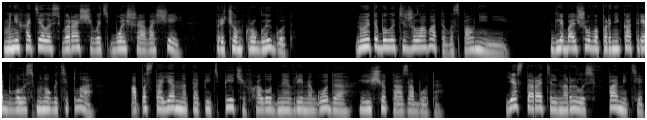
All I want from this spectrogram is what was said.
Мне хотелось выращивать больше овощей, причем круглый год. Но это было тяжеловато в исполнении. Для большого парника требовалось много тепла, а постоянно топить печи в холодное время года — еще та забота. Я старательно рылась в памяти,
